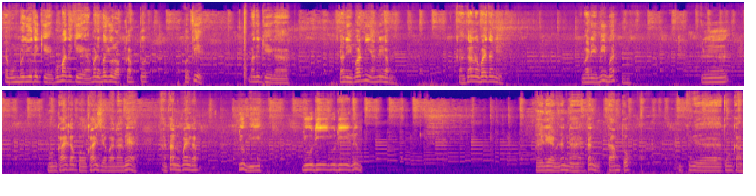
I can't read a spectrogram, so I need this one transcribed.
แต่ผมไปอยู่ตะเกียผมมาตะเกียกไม่ได้มาอยู่หรอกครับตัวตัวที่มาตะเกียกัน ตอนนี้วันมีอย่างนี้ครับนี่ข้างทางรถไฟทางนี้วันนี้มีมัดหรือมองขายครับเขาขายเสียบานาแว่ข้างทางรถไฟครับยูบียูดียูดีลืมไปเรียนไปทั้งหนาทั้งตามตกเอ่ตรงกลาง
